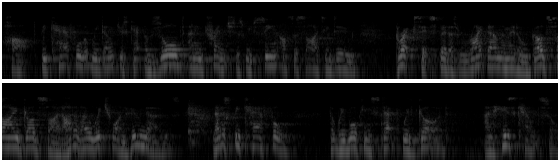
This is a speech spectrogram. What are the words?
heart. Be careful that we don't just get absorbed and entrenched as we've seen our society do. Brexit split us right down the middle. God's side, God's side. I don't know which one. Who knows? Let us be careful that we walk in step with God and His counsel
